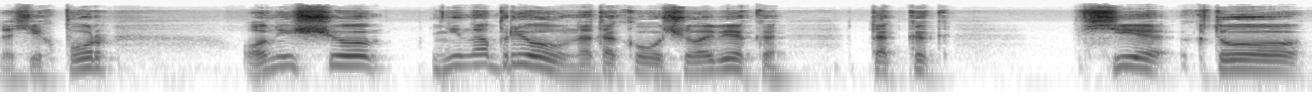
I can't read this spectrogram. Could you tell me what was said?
До сих пор он еще не набрел на такого человека, так как все, кто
